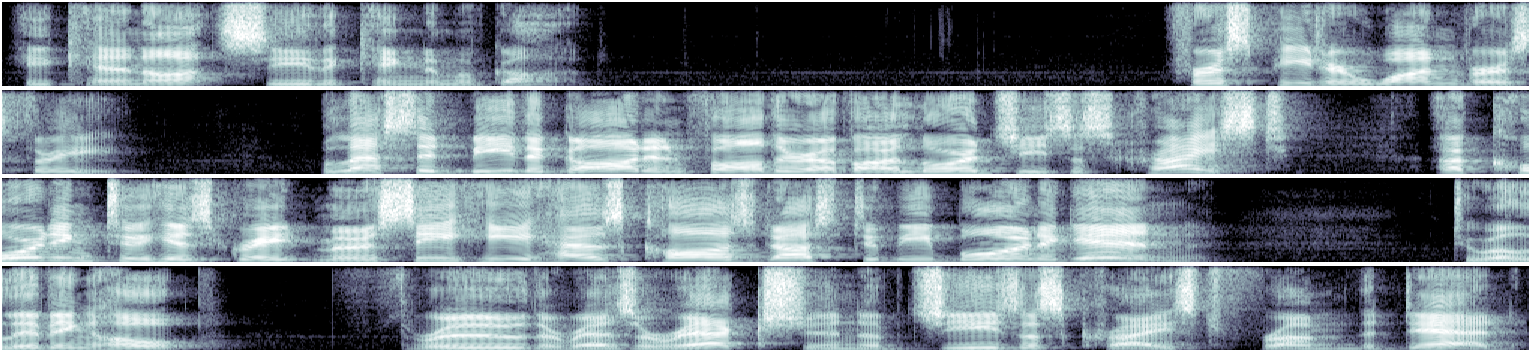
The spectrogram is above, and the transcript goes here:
he cannot see the kingdom of God. 1 Peter 1, verse 3 Blessed be the God and Father of our Lord Jesus Christ. According to his great mercy, he has caused us to be born again to a living hope through the resurrection of Jesus Christ from the dead.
